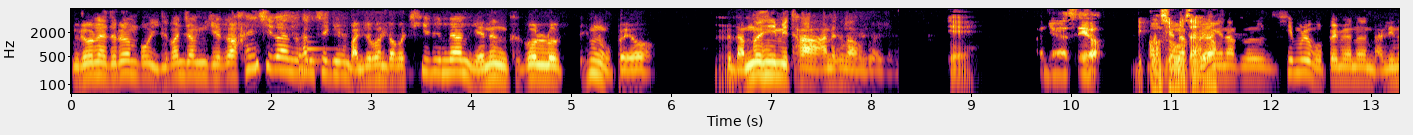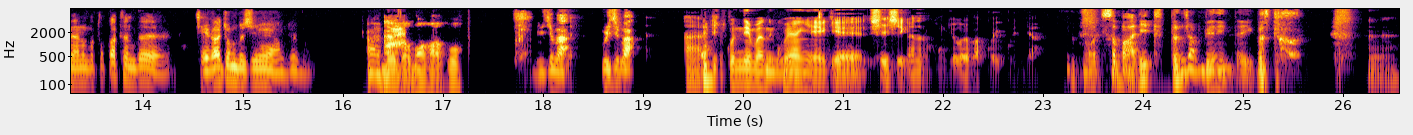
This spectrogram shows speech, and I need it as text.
이런 애들은 뭐 일반적인 개가 한 시간 산책이면 만져본다고 치면 얘는 그걸로 힘을 못 빼요. 그 음. 남는 힘이 다 안에서 나오는 거야 지금. 예. 안녕하세요. 오세요. 고양이나 그 힘을 못 빼면은 난리 나는 거 똑같은데 걔가 좀 더 심해요 아무래도. 아, 뭐 넘어가고 울지 마. 울지 마. 아, 리꾸님은 음. 고양이에게 실시간으로 공격을 받고 있군요. 어디서 많이 듣던 장면인데 이것도 음,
